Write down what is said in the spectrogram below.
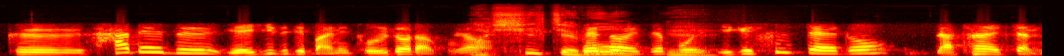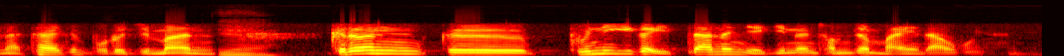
그 사례들 얘기들이 많이 돌더라고요. 아 실제로. 그래서 이제 뭐 예. 이게 실제로 나타날지 안 나타날지 모르지만 예. 그런 그 분위기가 있다는 얘기는 점점 많이 나오고 있습니다.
